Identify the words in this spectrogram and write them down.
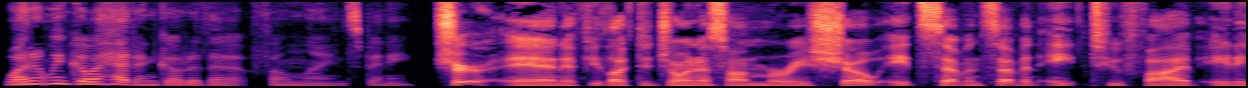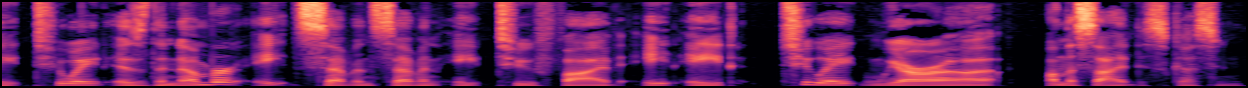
Why don't we go ahead and go to the phone lines, Benny? Sure. And if you'd like to join us on Marie's show, 877 825 8828 is the number 877 825 8828. We are uh, on the side discussing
